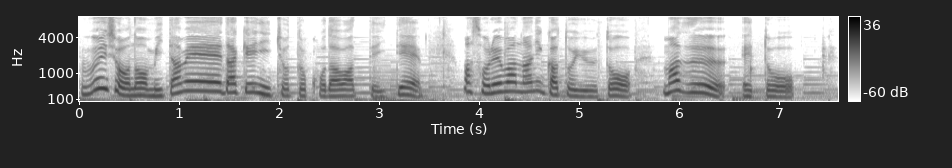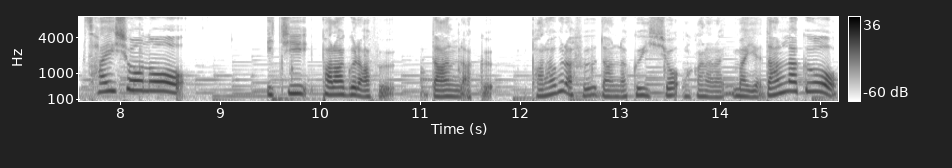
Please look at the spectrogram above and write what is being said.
文章の見た目だけにちょっとこだわっていて、まあ、それは何かというとまず、えっと、最初の1パラグラフ段落。パラグラフ段落一緒？わからない。まあいいや。段落を、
